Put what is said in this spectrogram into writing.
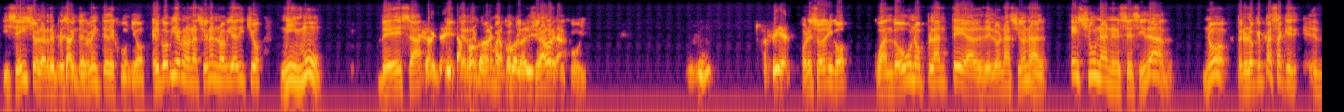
y se hizo la represión del 20 de junio. El gobierno nacional no había dicho ni mu de esa este, reforma constitucional en Jujuy. Así es. Por eso digo, cuando uno plantea desde lo nacional, es una necesidad. No, pero lo que pasa es que eh,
